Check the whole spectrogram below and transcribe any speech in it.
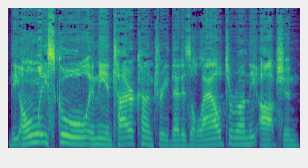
The only school in the entire country that is allowed to run the option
